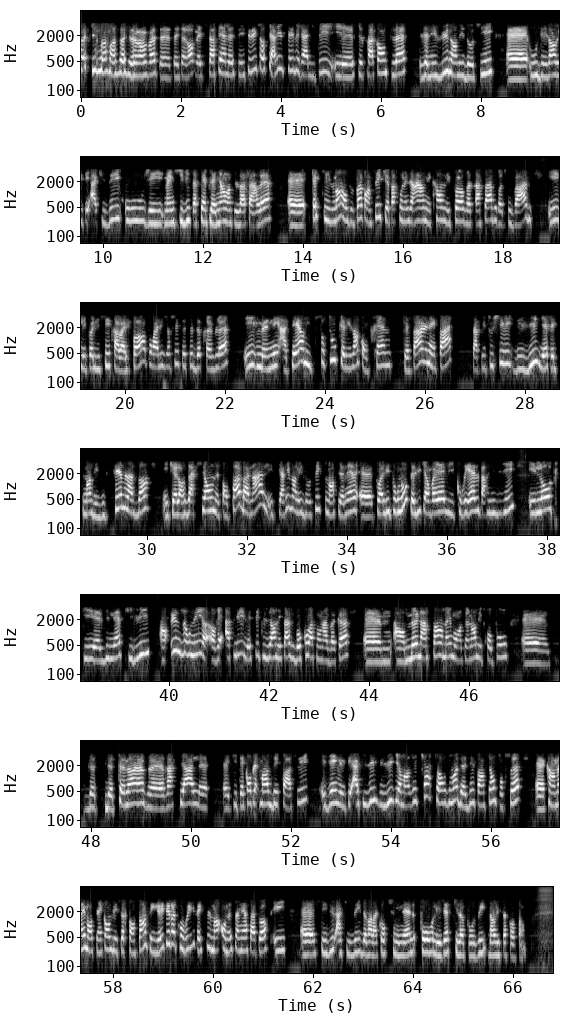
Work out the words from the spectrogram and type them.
Excuse-moi, François, je ne vraiment pas t'interrompre, mais tout à fait, c'est des choses qui arrivent, c'est des réalités. Et euh, ce que tu racontes là, je l'ai vu dans des dossiers euh, où des gens ont été accusés, où j'ai même suivi certains plaignants dans ces affaires-là. Euh, effectivement, on ne peut pas penser que parce qu'on est derrière un écran, on n'est pas retraçable, retrouvable. Et les policiers travaillent fort pour aller chercher ce type de preuves-là et mener à terme, surtout que les gens comprennent que ça a un impact, ça peut toucher des vies, il y a effectivement des victimes là-dedans et que leurs actions ne sont pas banales. Et ce qui arrive dans les dossiers que tu mentionnais, euh, soit les tourneaux, celui qui envoyait les courriels par milliers, et l'autre qui est Vinette, qui lui, en une journée, aurait appelé, laissé plusieurs messages vocaux à son avocat, euh, en menaçant même ou en tenant des propos euh, de, de, teneur euh, raciale qui étaient complètement dépassés. Eh bien, il a été accusé, c'est lui qui a mangé 14 mois de détention pour ça. Euh, quand même, on tient compte des circonstances et il a été retrouvé. Effectivement, on a sonné à sa porte et euh, s'est vu accusé devant la cour criminelle pour les gestes qu'il a posés dans les circonstances.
